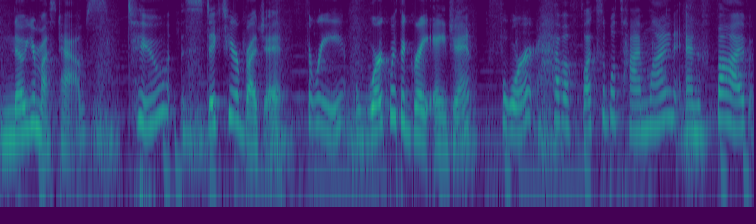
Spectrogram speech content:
know your must haves. Two, stick to your budget. Three, work with a great agent. Four, have a flexible timeline. And five,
